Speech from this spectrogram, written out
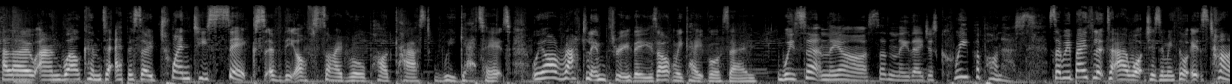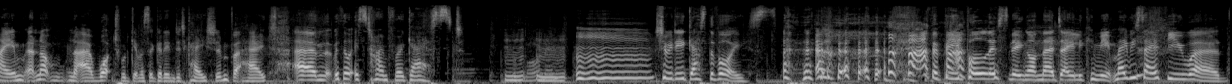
Hello and welcome to episode 26 of the Offside Rule podcast. We get it. We are rattling through these, aren't we, Kait Borsay? We certainly are. Suddenly they just creep upon us. So we both looked at our watches and we thought it's time. uh, Not, not our watch would give us a good indication, but hey, um, we thought it's time for a guest. Should we do guess the voice for people listening on their daily commute? Maybe say a few words.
